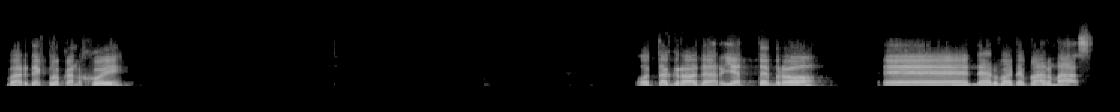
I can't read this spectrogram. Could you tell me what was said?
var det klockan sju? 8 grader, jättebra. Eh, när var det varmast?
